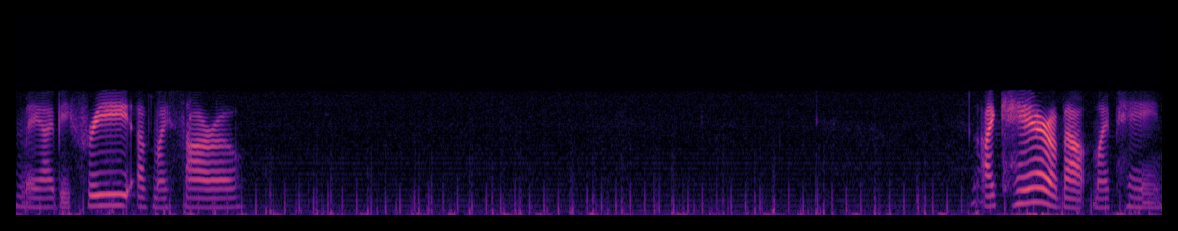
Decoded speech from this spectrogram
May I be free of my sorrow. I care about my pain.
